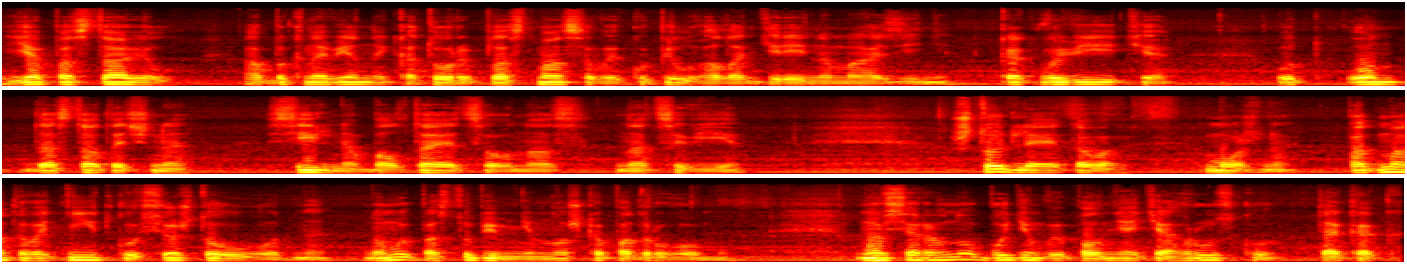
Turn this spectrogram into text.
я поставил обыкновенный, который пластмассовый купил в галантерейном магазине. Как вы видите, вот он достаточно сильно болтается у нас на цевье. Что для этого можно? Подматывать нитку, все что угодно. Но мы поступим немножко по-другому. Но все равно будем выполнять огрузку, так как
